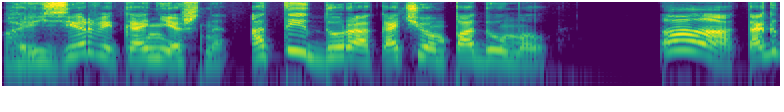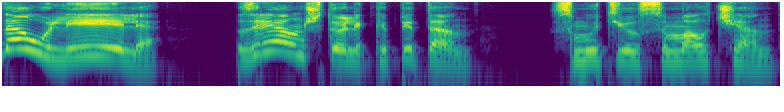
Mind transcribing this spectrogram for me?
«О резерве, конечно. А ты, дурак, о чем подумал?» «А, тогда у Леля. Зря он, что ли, капитан?» Смутился Молчан,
